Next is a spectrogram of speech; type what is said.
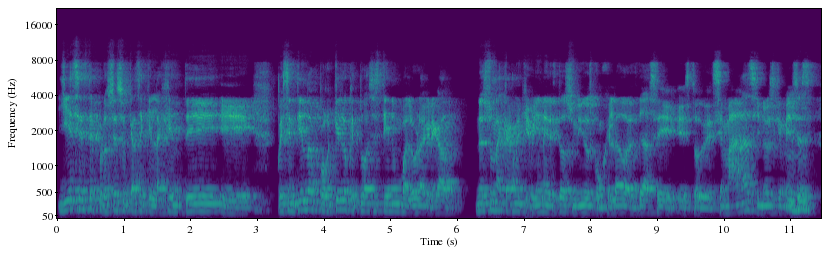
Y es este proceso que hace que la gente eh, pues entienda por qué lo que tú haces tiene un valor agregado. No es una carne que viene de Estados Unidos congelada desde hace esto de semanas, sino es que meses. Uh -huh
